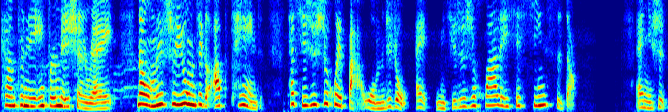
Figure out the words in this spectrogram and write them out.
company information，right？那我们是用这个 obtained，它其实是会把我们这种，哎，你其实是花了一些心思的，哎，你是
